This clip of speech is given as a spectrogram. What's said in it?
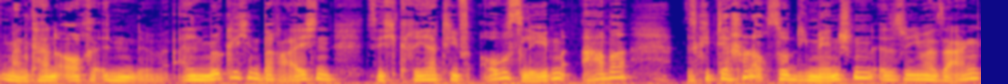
Man kann auch in allen möglichen Bereichen sich kreativ ausleben, aber es gibt ja schon auch so die Menschen, das will ich mal sagen,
